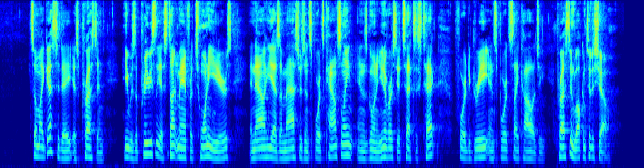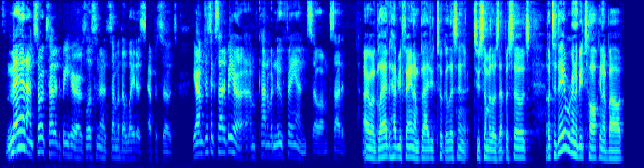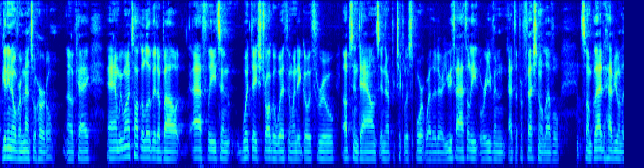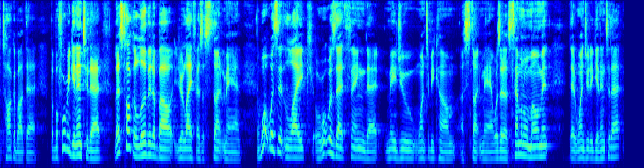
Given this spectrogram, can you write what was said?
So my guest today is Preston. He was a previously a stuntman for 20 years, and now he has a master's in sports counseling and is going to University of Texas Tech for a degree in sports psychology. Preston, welcome to the show. Man, I'm so excited to be here. I was listening to some of the latest episodes. Yeah, I'm just excited to be here. I'm kind of a new fan, so I'm excited. All right, well, glad to have you, fan. I'm glad you took a listen to some of those episodes. But today we're going to be talking about getting over a mental hurdle, okay? And we want to talk a little bit about athletes and what they struggle with and when they go through ups and downs in their particular sport, whether they're a youth athlete or even at the professional level. So I'm glad to have you on to talk about that. But before we get into that, let's talk a little bit about your life as a stuntman. What was it like, or what was that thing that made you want to become a stuntman? Was it a seminal moment? That wanted you to get into that?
